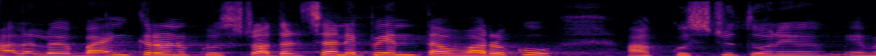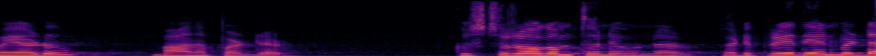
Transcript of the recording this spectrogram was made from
అలలో భయంకరమైన కుష్టు. అతడు చనిపోయేంత వరకు ఆ కుష్టుతోనే ఏమయ్యాడు? బాధపడ్డాడు. కుష్టు రోగంతోనే ఉన్నాడు. కాబట్టి ప్రియ దేని బిడ్డ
